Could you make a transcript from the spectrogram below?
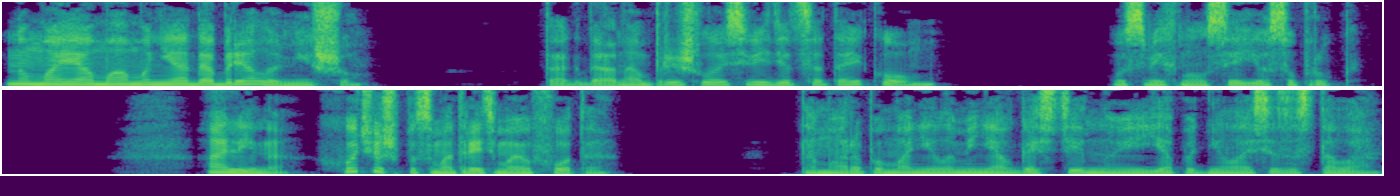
«Но моя мама не одобряла Мишу». «Тогда нам пришлось видеться тайком», — усмехнулся ее супруг. «Алина, хочешь посмотреть моё фото?» Тамара поманила меня в гостиную, и я поднялась из-за стола.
